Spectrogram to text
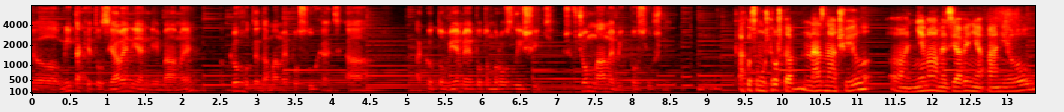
uh, my takéto zjavenia nemáme, koho teda máme poslúchať a ako to vieme potom rozlíšiť, že v čom máme byť poslušní. Ako som už troška naznačil, nemáme zjavenia anielov,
